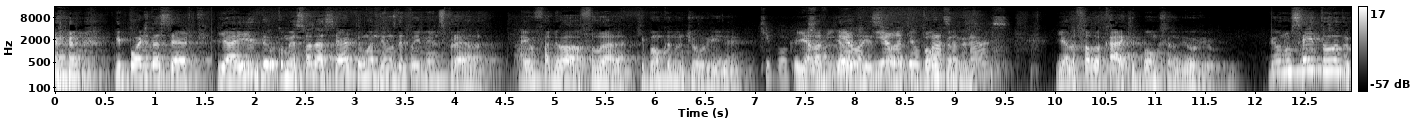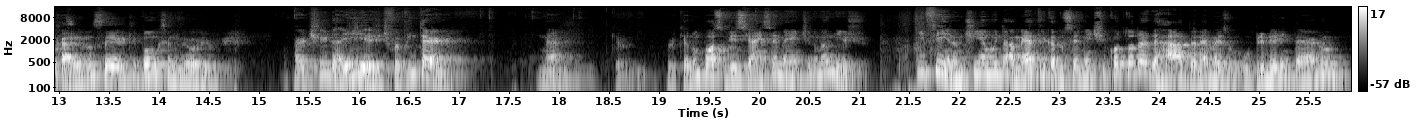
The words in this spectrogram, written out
e pode dar certo. E aí começou a dar certo, eu mandei uns depoimentos para ela. Aí eu falei, ó, oh, fulana, que bom que eu não te ouvi, né? Que bom que eu não te ouvi. E ela, disse, e ela deu passo atrás? E ela falou, cara, que bom que você não me ouviu. Eu não sei tudo, cara, não sei, que bom que você não me ouviu. A partir daí, a gente foi pro interno, né? Porque eu não posso viciar em semente no meu nicho. Enfim, não tinha muita. A métrica do semente ficou toda errada, né? Mas o, o primeiro interno,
